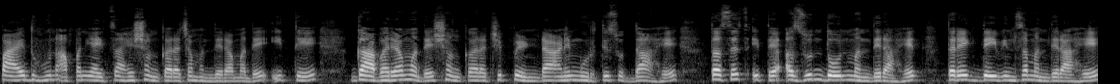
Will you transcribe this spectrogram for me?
पाय धुवून आपण यायचं आहे शंकराच्या मंदिरामध्ये. इथे गाभाऱ्यामध्ये शंकराची पिंड आणि मूर्ती सुद्धा आहे. तसेच इथे अजून दोन मंदिर आहेत. तर एक देवींचं मंदिर आहे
